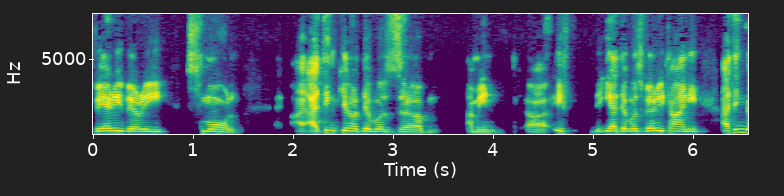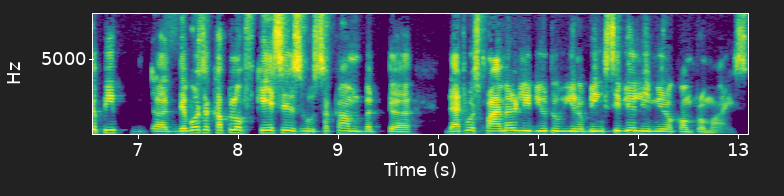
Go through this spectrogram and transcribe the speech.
very, very small. I, I think, you know, there was, um, I mean, uh, if yeah, there was very tiny. I think the people uh, there was a couple of cases who succumbed, but uh, that was primarily due to you know being severely immunocompromised.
